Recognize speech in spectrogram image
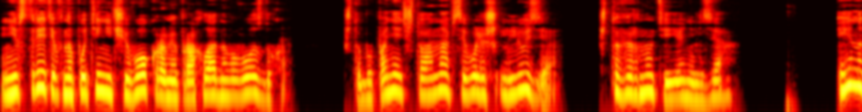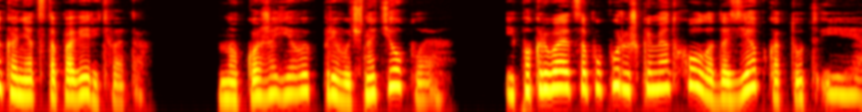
не встретив на пути ничего, кроме прохладного воздуха, чтобы понять, что она всего лишь иллюзия, что вернуть ее нельзя. И, наконец-то, поверить в это. Но кожа Евы привычно теплая и покрывается пупырышками от холода, зябко тут и...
